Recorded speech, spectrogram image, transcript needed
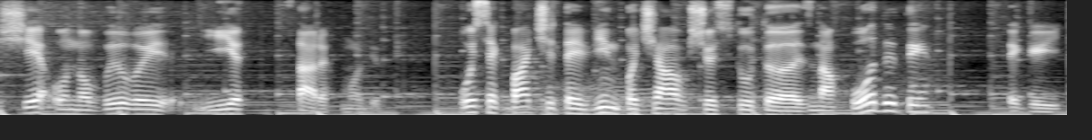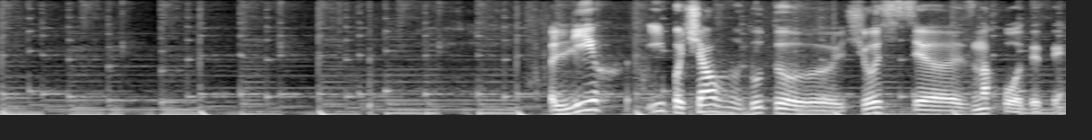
ще оновили і старих мобів. Ось як бачите, він почав щось тут е, знаходити. Такий ліг і почав тут е, щось е, знаходити.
